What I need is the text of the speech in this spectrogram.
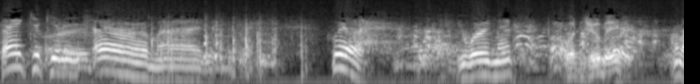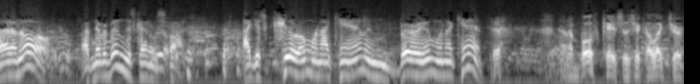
Thank you, Kitty. Oh, my. Well, you worried, Matt? Wouldn't you be? Well, I don't know. I've never been in this kind of a spot. I just cure 'em when I can and bury 'em when I can't. Yeah. And in both cases, you collect your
